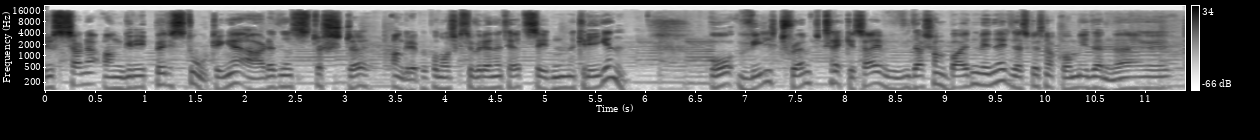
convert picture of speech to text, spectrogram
Russerne angriper Stortinget. Er det det største angrepet på norsk suverenitet siden krigen? Og vil Trump trekke seg dersom Biden vinner? Det skal vi snakke om i denne eh,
